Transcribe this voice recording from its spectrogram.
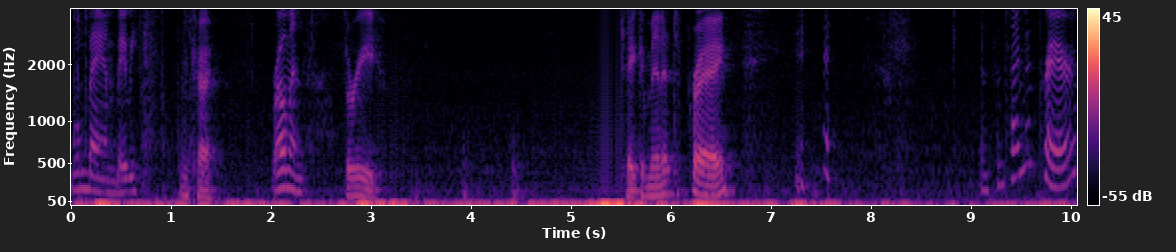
Boom bam, baby. Okay, Romans. three. Take a minute to pray. Spend some time in prayer.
